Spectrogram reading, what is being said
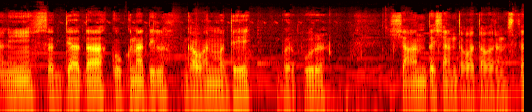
आणि सध्या आता कोकणातील गावांमध्ये भरपूर शांत शांत वातावरण असतं.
